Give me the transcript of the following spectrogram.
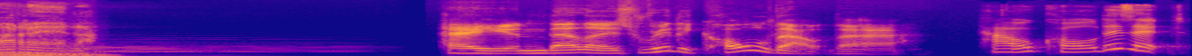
Areena. Hey, Ndéla, it's really cold out there. How cold is it?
